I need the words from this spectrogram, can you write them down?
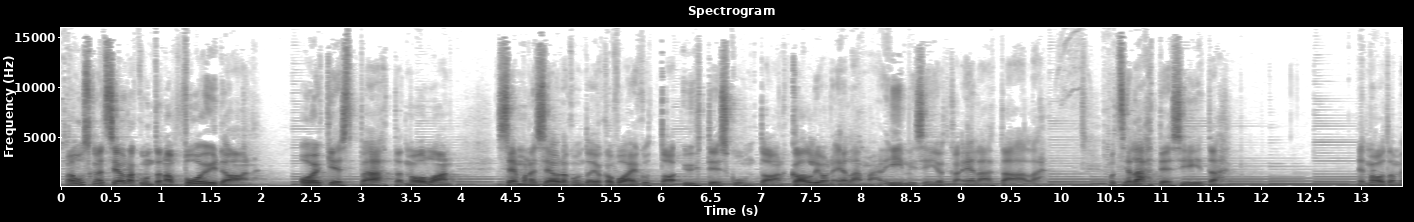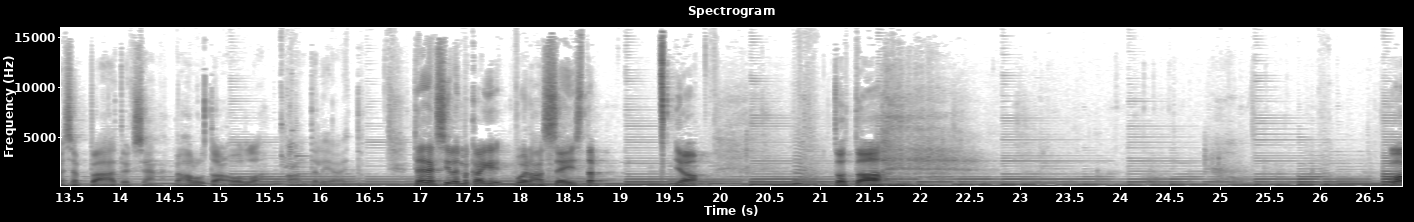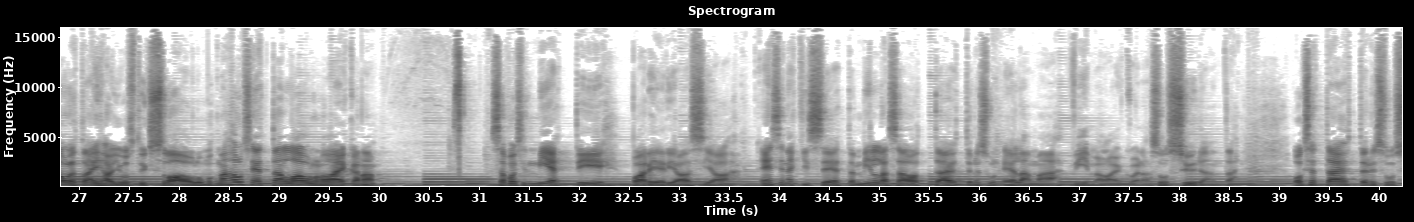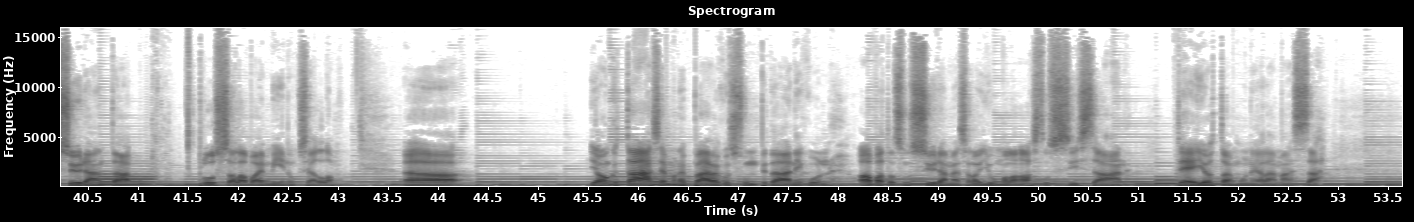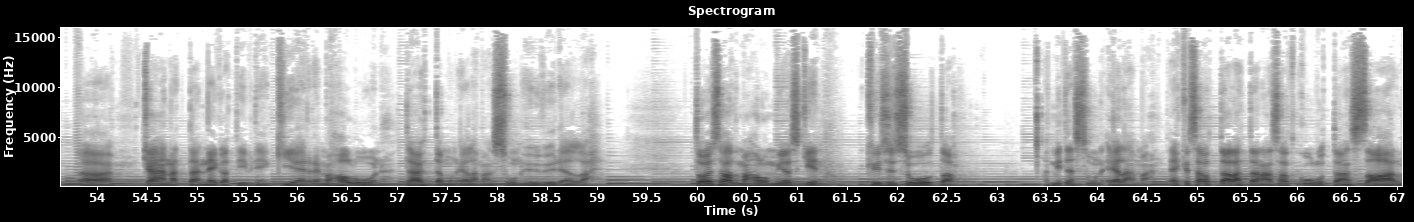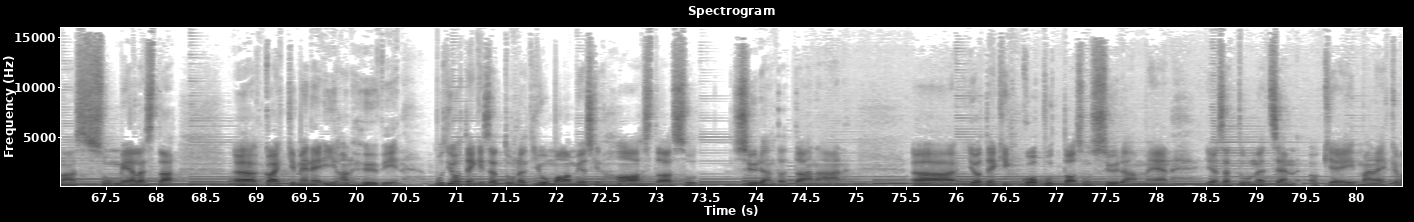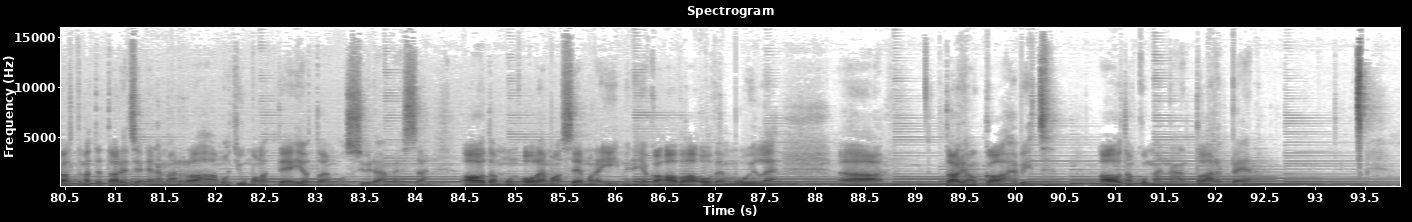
Mä uskon, että seurakuntana voidaan oikeasti päättää, että me ollaan semmoinen seurakunta, joka vaikuttaa yhteiskuntaan, kallion elämään, ihmisiin, jotka elää täällä. Mutta se lähtee siitä, että me otamme sen päätöksen. Me halutaan olla anteliaita. Tehdäänkö sille, että me kaikki voidaan seistä. Ja tota, lauletaan ihan just yksi laulu, mutta mä halusin, että tämän laulun aikana sä voisit miettiä pari eri asiaa. Ensinnäkin se, että millä sä oot täyttänyt sun elämää viime aikoina, sun sydäntä. Onko sä täyttänyt sun sydäntä plussalla vai miinuksella? Ää, ja onko tää semmonen päivä, kun sun pitää niin kun avata sun sydämen, sanoa Jumala, astu sisään, tee jotain mun elämässä. Ää, käännä tämän negatiivinen kierre. Mä haluan täyttää mun elämän sun hyvyydellä. Toisaalta mä haluan myöskin kysyä sulta, että miten sun elämä? Ehkä sä oot täällä tänään, sä oot kuullut tämän saarnan, sun mielestä kaikki menee ihan hyvin. Mutta jotenkin sä tunnet, että Jumala myöskin haastaa sut sydäntä tänään. Ää, jotenkin koputtaa sun sydämeen ja sä tunnet sen, okei, okay, mä en ehkä välttämättä tarvitse enemmän rahaa, mutta Jumala tee jotain mun sydämessä. Auta mun olemaan semmonen ihminen, joka avaa oven muille. Tarjon kahvit. Autan, kun mä näen tarpeen.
